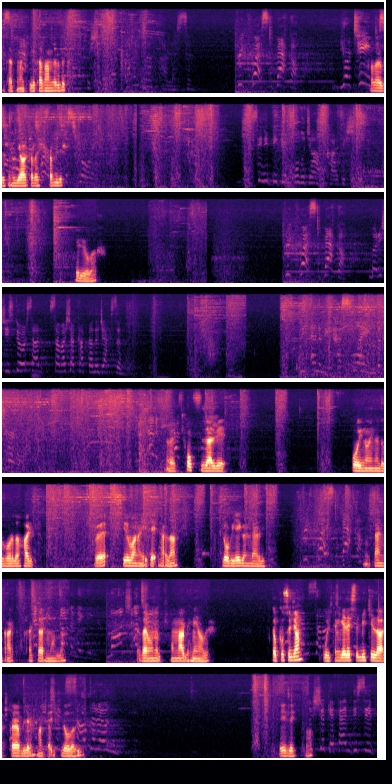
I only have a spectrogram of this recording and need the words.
Bir takıma kili kazandırdık. Buralarda şimdi bir arkadaş çıkabilir. Geliyorlar. Barış istiyorsan savaşa katlanacaksın. Evet çok güzel bir oyun oynadık orada Halit. Ve Silvana'yı tekrardan lobiye gönderdik. Ben artık kaçarım Bu sefer onu, onlar beni alır. Burada pusacağım. Ultim gelirse bir kill daha çıkarabilirim. Hatta iki de olabilir.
